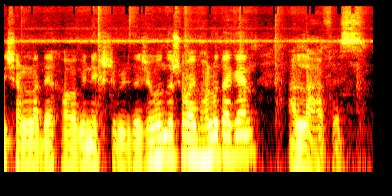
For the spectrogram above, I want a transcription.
ইনশাল্লাহ দেখা হবে নেক্সট ভিডিওতে সে পর্যন্ত সবাই ভালো থাকেন, আল্লাহ হাফেজ।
